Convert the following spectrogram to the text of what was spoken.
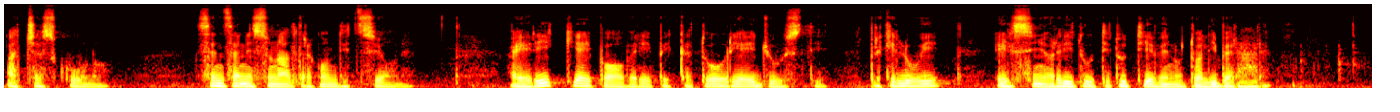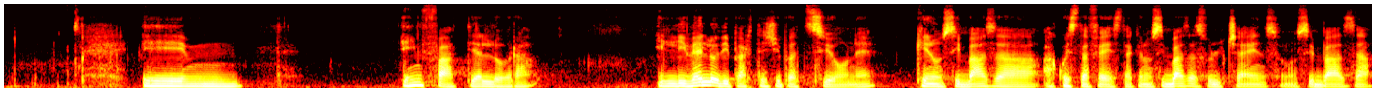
a ciascuno, senza nessun'altra condizione, ai ricchi, ai poveri, ai peccatori, ai giusti, perché Lui è il Signore di tutti, tutti è venuto a liberare. E, ehm, e infatti allora il livello di partecipazione che non si basa a questa festa, che non si basa sul censo, non si basa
